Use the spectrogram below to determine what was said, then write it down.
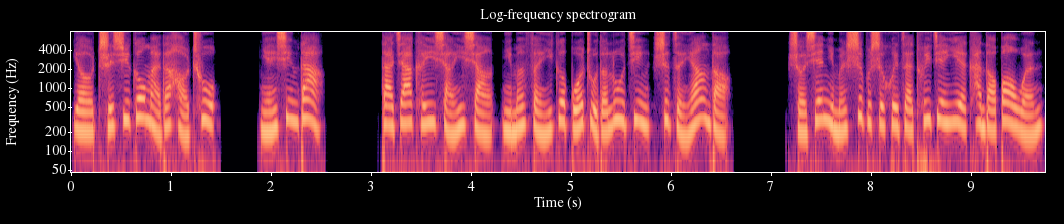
有持续购买的好处，粘性大。大家可以想一想，你们粉一个博主的路径是怎样的？首先，你们是不是会在推荐页看到爆文，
